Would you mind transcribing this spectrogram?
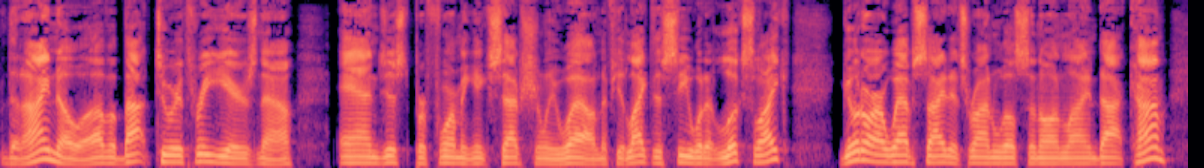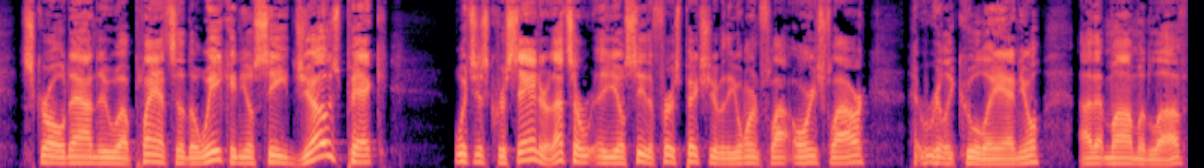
that I know of, about two or three years now and just performing exceptionally well. And if you'd like to see what it looks like, Go to our website. It's ronwilsononline.com. Scroll down to uh, Plants of the Week, and you'll see Joe's pick, which is Crossandra. That's a you'll see the first picture of the orange flower, really cool annual uh, that Mom would love.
